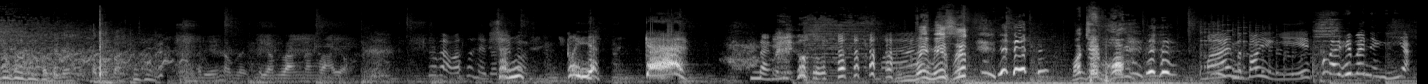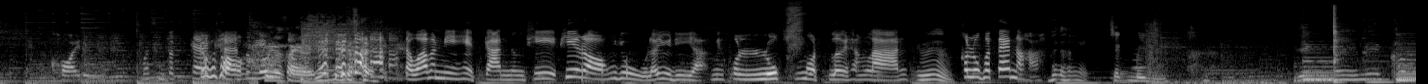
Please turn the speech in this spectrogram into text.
เอาไปเนี่ยขอโทษป่ะอันนี้ทำอะไร พยายามล้างนางร้ายเหรอ คือแบบว่าส่วนใหญ่จะฉันเกลียดแกหนังไม่มีสิทธิ์มาเจ็ดผมไม่มันต้องอย่างนี้ทำไมพี่เป็นอย่างนี้อะ คอยดูว่าฉันจะแก้ต้องสแค้อนงจนคุยลูกับกใครแต่ว่ามันมีเหตุการณ์หนึ่งที่พี่ร้องอยู่แล้วอยู่ดีอะ มีคนลุกหมดเลยทั้งร้านอืมเขาลุกมาเต้นเหรอคะ ไม่ใช่เช็คบินยิ่งไม่มีคนค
